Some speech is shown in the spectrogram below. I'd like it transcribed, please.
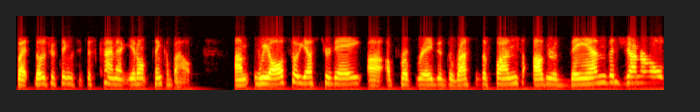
But those are things that just kind of you don't think about. Um, we also yesterday uh, appropriated the rest of the funds other than the general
